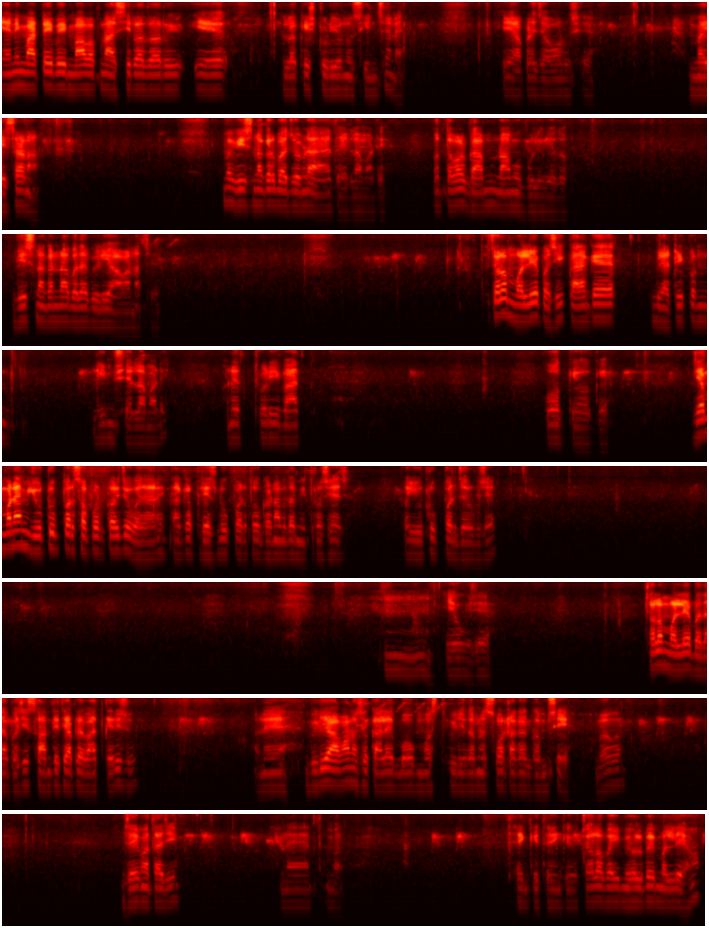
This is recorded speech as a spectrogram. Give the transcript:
એની માટે ભાઈ મા બાપના આશીર્વાદવાળું એ લકી સ્ટુડિયોનું સીન છે ને. એ આપણે જવાનું છે. મહેસાણા. મેં વિસનગર બાજુ હમણાં આવ્યા હતા એટલા માટે. પણ તમારું ગામનું નામ હું ભૂલી ગયો હતો વિસનગરના બધા પીઢી આવવાના છે. તો ચલો મળીએ પછી, કારણ કે બેટરી પણ ડીમ છે એટલા માટે. અને થોડી વાત ઓકે ઓકે. જેમ મને એમ યુટ્યુબ પર સપોર્ટ કરજો વધારે, કારણ કે ફેસબુક પર તો ઘણા બધા મિત્રો છે જ. પણ યુટ્યુબ પર જરૂર છે. એવું છે. ચલો, મળીએ બધા પછી. શાંતિથી આપણે વાત કરીશું. અને વીડિયો આવવાનો છે કાલે. બહુ મસ્ત વીડિયો તમને સો ટકા ગમશે. બરાબર? જય માતાજી. અને તમારે થેન્ક યુ થેન્ક યુ ચલો ભાઈ, મેહુલભાઈ, મળીએ, હા.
